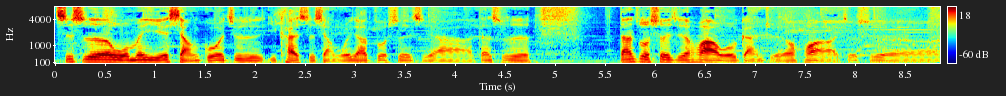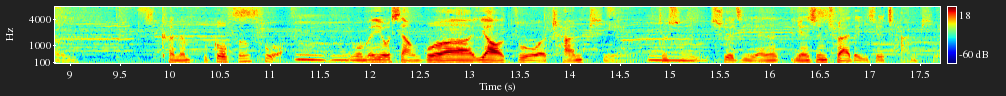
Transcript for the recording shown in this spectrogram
其实我们也想过，就是一开始想过要做设计啊，但是单做设计的话，我感觉的话就是可能不够丰富。嗯嗯，我们有想过要做产品，嗯就是设计延延伸出来的一些产品。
